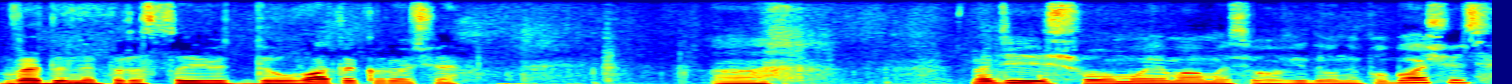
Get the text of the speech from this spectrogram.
Види не перестають дивувати, коротше. Надіюсь, що моя мама цього відео не побачить.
